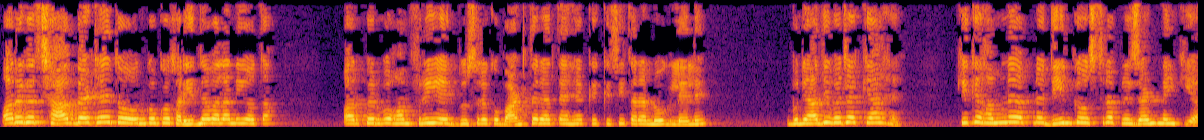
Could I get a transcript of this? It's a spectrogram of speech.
اور اگر چھاپ بیٹھے تو ان کو کوئی خریدنے والا نہیں ہوتا۔ اور پھر وہ ہم فری ایک دوسرے کو بانٹتے رہتے ہیں کہ کسی طرح لوگ لے لیں۔ بنیادی وجہ کیا ہے؟ کیونکہ ہم نے اپنے دین کو اس طرح پرزینٹ نہیں کیا۔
